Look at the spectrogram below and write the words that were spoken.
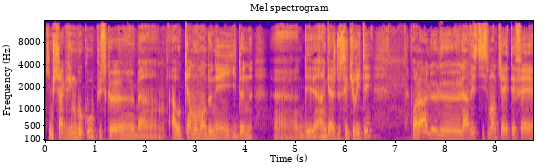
qui me chagrine beaucoup puisque euh, ben à aucun moment donné il donne des, un gage de sécurité. Voilà, l'investissement qui a été fait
